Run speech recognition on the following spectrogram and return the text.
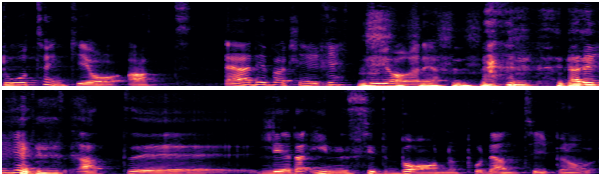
då tänker jag att är det verkligen rätt att göra det? är det rätt att eh, leda in sitt barn på den typen av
